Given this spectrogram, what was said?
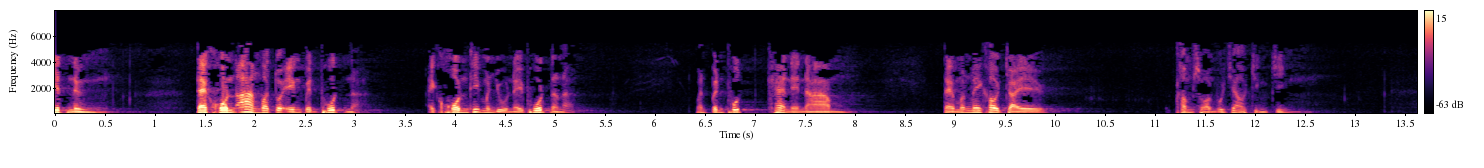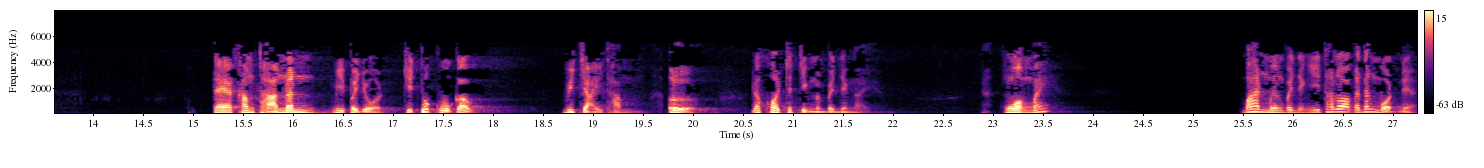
นิดหนึ่ง แต่คนอ้างว่าตัวเองเป็นพุทธนะ่ะไอ้คนที่มันอยู่ในพุทธนั่นนะมันเป็นพุทธแค่ในนาม แต่มันไม่เข้าใจคำสอนพระเจ้าจริง ๆ แต่คำถามนั้นมีประโยชน์ จิตพ่อครูก็วิจัยทำเออ แล้วข้อจะจริงมันเป็นยังไง ห่วงไหม บ้านเมืองเป็นอย่างนี้ทะเลาะกันทั้งหมดเนี่ย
